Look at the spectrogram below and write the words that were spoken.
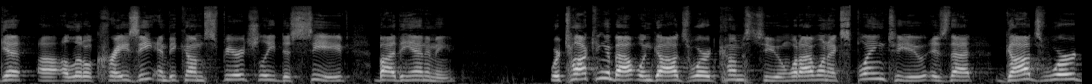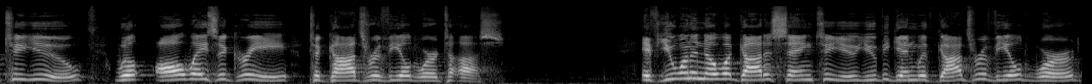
get uh, a little crazy and become spiritually deceived by the enemy. We're talking about when God's word comes to you, and what I want to explain to you is that God's word to you will always agree to God's revealed word to us. If you want to know what God is saying to you, you begin with God's revealed word,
